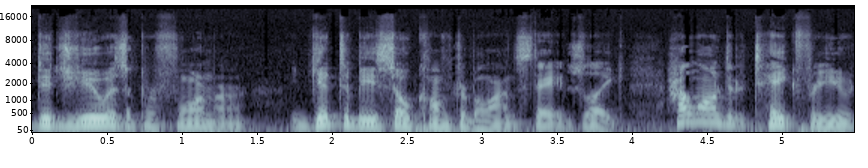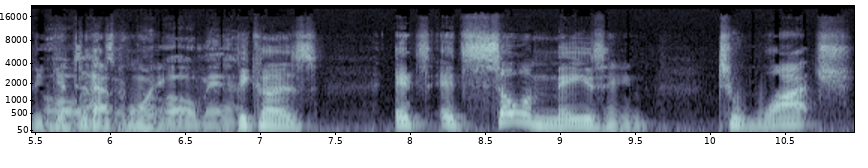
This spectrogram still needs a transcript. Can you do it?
did you, as a performer, get to be so comfortable on stage? Like, how long did it take for you to get Oh, to that a point? oh, man. because it's it's so amazing to watch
